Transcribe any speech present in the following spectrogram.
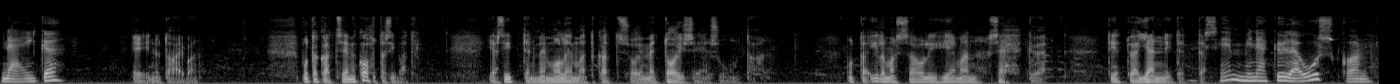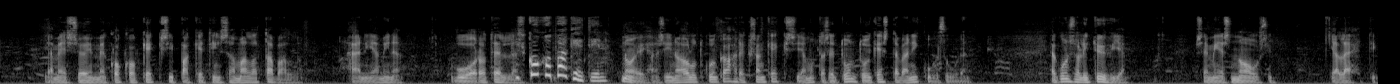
Näinkö? Ei nyt aivan. Mutta katseemme kohtasivat. Ja sitten me molemmat katsoimme toiseen suuntaan. Mutta ilmassa oli hieman sähköä, tiettyä jännitettä. Sen minä kyllä uskon. Ja me söimme koko keksipaketin samalla tavalla. Hän ja minä. Vuorotellen. Siis koko paketin? No eihän siinä ollut kuin kahdeksan keksiä, mutta se tuntui kestävän ikuisuuden. Ja kun se oli tyhjä, se mies nousi ja lähti.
